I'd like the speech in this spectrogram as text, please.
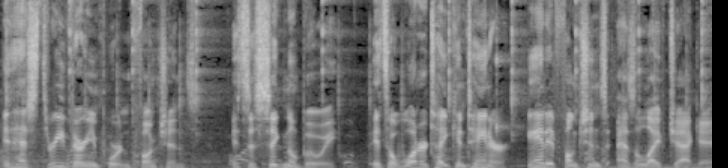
It has three very important functions. It's a signal buoy, it's a watertight container, and it functions as a life jacket.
